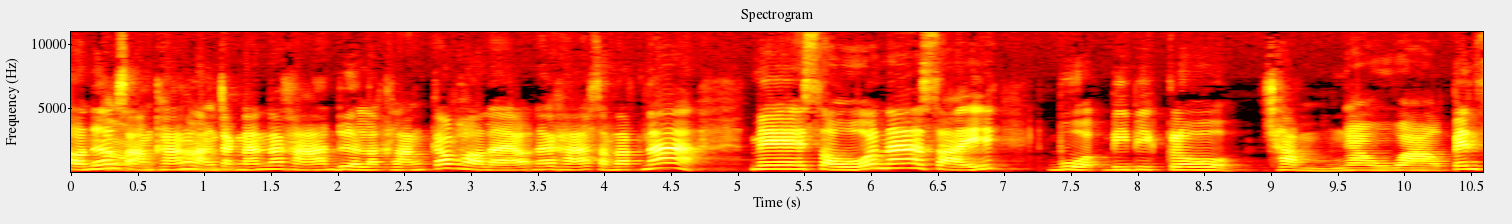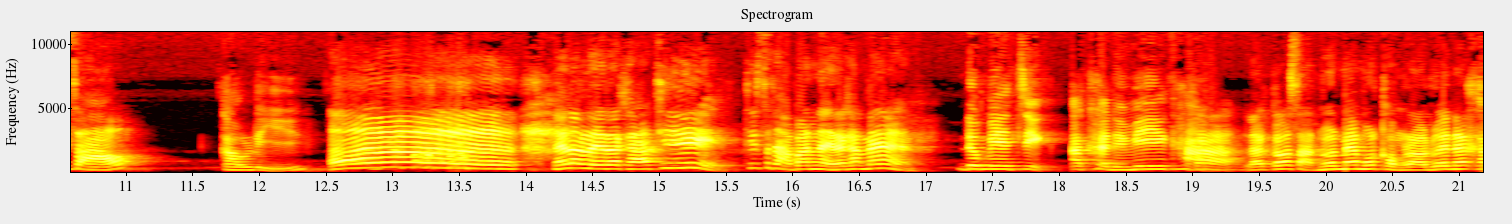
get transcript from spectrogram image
ต่อเนื่อง ต่อ3 ครั้งค่ะ หลังจากนั้นนะคะ เดือนละครั้งก็พอแล้วนะคะสำหรับหน้าเมโสหน้าใส บวกบีบีโกลฉ่ำเงาวาว เป็นสาว เกาหลี เออแนะนำเลยนะคะที่ที่สถาบันไหนนะคะแม่ The Magic Academy ค่ะ ค่ะ แล้วก็ศาสตร์นวดแม่มดของเราด้วยนะค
